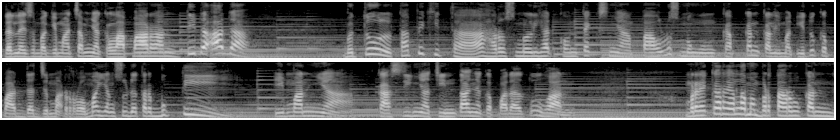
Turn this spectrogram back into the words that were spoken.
dan lain sebagainya macamnya, kelaparan. Tidak ada. Betul, tapi kita harus melihat konteksnya. Paulus mengungkapkan kalimat itu kepada jemaat Roma yang sudah terbukti imannya, kasihnya, cintanya kepada Tuhan. Mereka rela mempertaruhkan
